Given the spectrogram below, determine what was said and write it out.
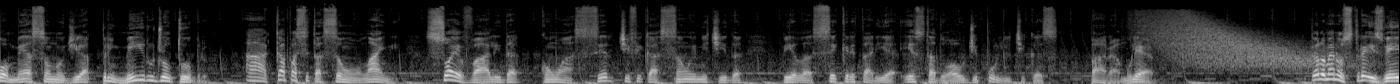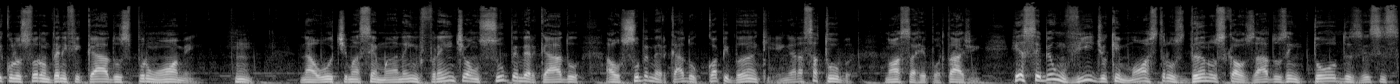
começam no dia 1 de outubro. A capacitação online só é válida com a certificação emitida pela Secretaria Estadual de Políticas para a Mulher. Pelo menos três veículos foram danificados por um homem. Hum, na última semana em frente a um supermercado, ao supermercado Copbank, em Aracatuba. Nossa reportagem recebeu um vídeo que mostra os danos causados em todos esses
